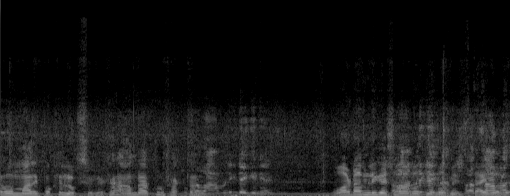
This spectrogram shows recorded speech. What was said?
এবং মালিক পক্ষের লোক ছিল। এখানে আমরা খুব ফ্যাক্টর ওয়ার্ড আওয়ামী লীগের সভাপতি মফিজ তাই বলেন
